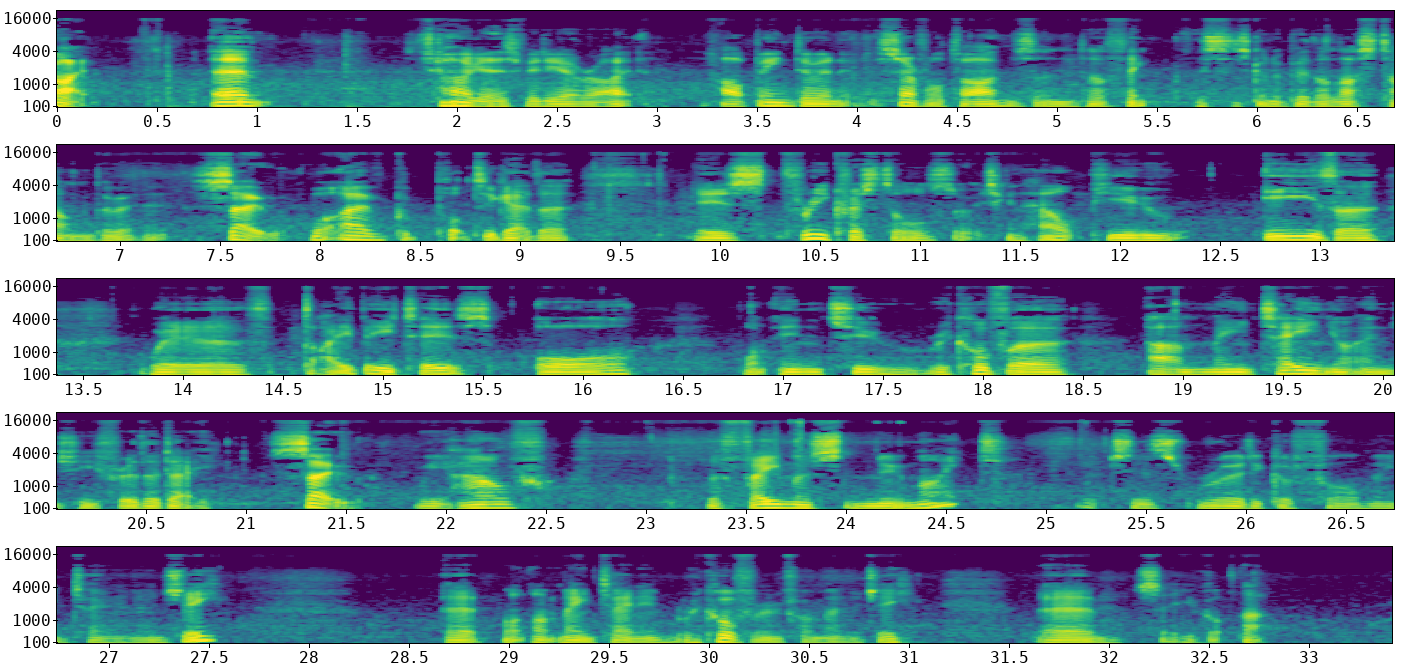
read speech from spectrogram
Right, um, let's try and get this video right. I've been doing it several times and I think this is going to be the last time I'm doing it. So, what I've put together is three crystals which can help you either with diabetes or wanting to recover and maintain your energy through the day. So, we have the famous Nuummite, which is really good for maintaining energy. Uh, well, not maintaining, recovering from energy. Um, so you've got that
